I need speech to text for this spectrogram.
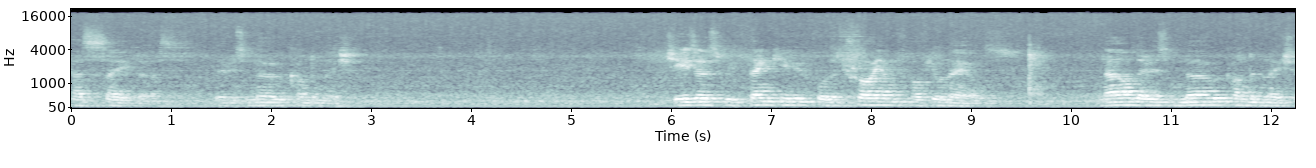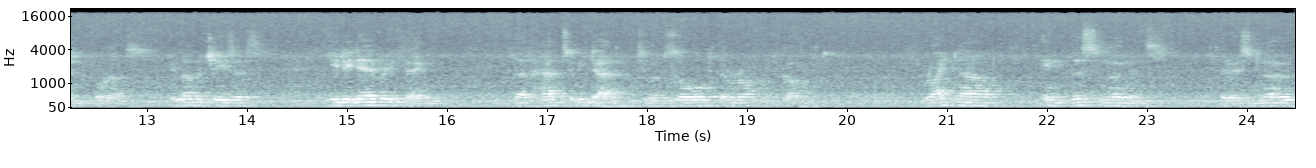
has saved us. There is no condemnation. Jesus, we thank you for the triumph of your nails. Now there is no condemnation for us. Beloved Jesus, you did everything that had to be done to absorb the wrath of God. Right now, in this moment, there is no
